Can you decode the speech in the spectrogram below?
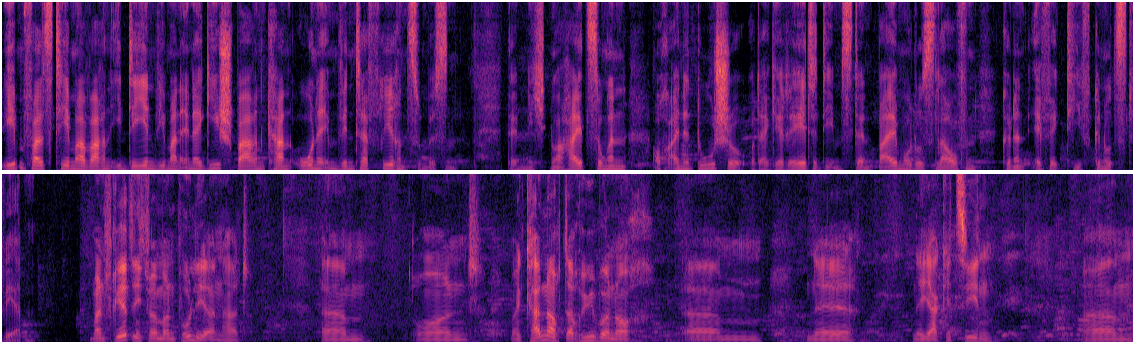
Ebenfalls Thema waren Ideen, wie man Energie sparen kann, ohne im Winter frieren zu müssen. Denn nicht nur Heizungen, auch eine Dusche oder Geräte, die im Standby-Modus laufen, können effektiv genutzt werden. Man friert nicht, wenn man einen Pulli anhat. Ähm, und man kann auch darüber noch ähm, eine, eine Jacke ziehen. Ähm,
